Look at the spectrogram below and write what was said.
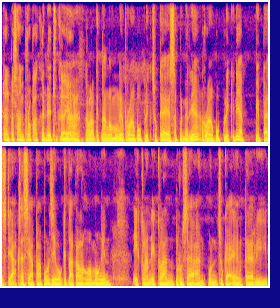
Dan pesan propaganda juga ya. Nah, kalau kita ngomongin ruang publik juga ya sebenarnya ruang publik ini ya bebas diakses siapa pun sih. Wong kita kalau ngomongin iklan-iklan perusahaan pun juga yang dari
